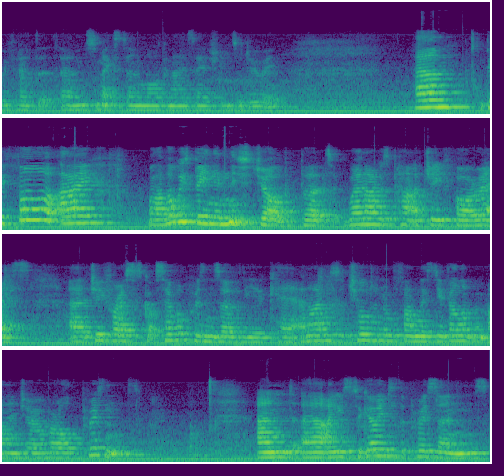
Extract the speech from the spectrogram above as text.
we've heard that um, some external organisations are doing. Um, before I, well I've always been in this job, but when I was part of G4S, uh, G4S has got several prisons over the UK and I was the Children and Families Development Manager over all the prisons. And uh, I used to go into the prisons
